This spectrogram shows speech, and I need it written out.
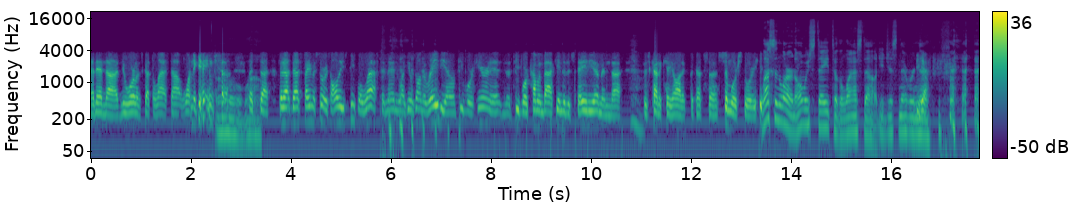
and then uh, New Orleans got the last out and won the game. So, Oh, wow. But uh, but that, that famous story is all these people left, and then like it was on the radio, and people were hearing it, and the people were coming back into the stadium, and uh, it was kind of chaotic. But that's a similar story. Lesson learned: always stay till the last out. You just never know. Yeah.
